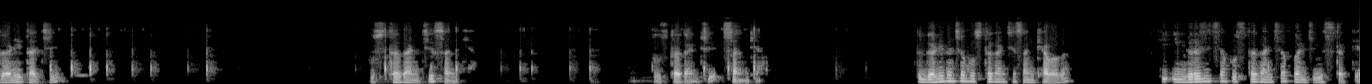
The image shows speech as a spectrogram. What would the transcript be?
गणिताची पुस्तकांची संख्या. पुस्तकांची संख्या. तर गणिताच्या पुस्तकांची संख्या बघा. ही इंग्रजीच्या पुस्तकांच्या पंचवीस टक्के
